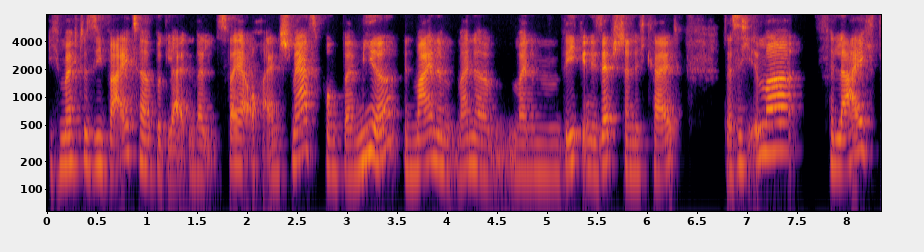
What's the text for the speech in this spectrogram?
ich möchte sie weiter begleiten, weil es war ja auch ein Schmerzpunkt bei mir in meinem, meiner, meinem Weg in die Selbstständigkeit, dass ich immer vielleicht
